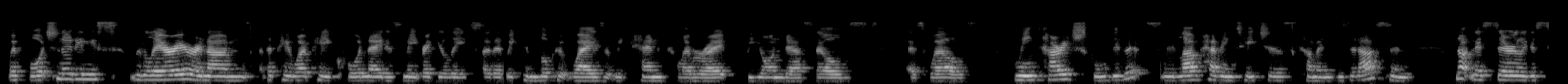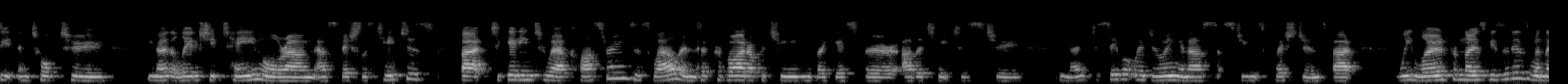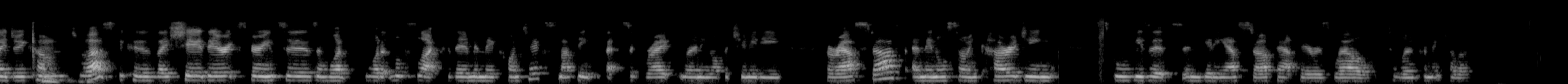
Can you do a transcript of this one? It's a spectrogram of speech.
we're fortunate in this little area, and um, the PYP coordinators meet regularly so that we can look at ways that we can collaborate beyond ourselves as well. We encourage school visits. We love having teachers come and visit us, and not necessarily to sit and talk to, you know, the leadership team or um, our specialist teachers, but to get into our classrooms as well, and to provide opportunities, I guess, for other teachers to you know, to see what we're doing and ask students questions. But we learn from those visitors when they do come mm. to us because they share their experiences and what, what it looks like for them in their context. And I think that's a great learning opportunity for our staff and then also encouraging school visits and getting our staff out there as well to learn from each other.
